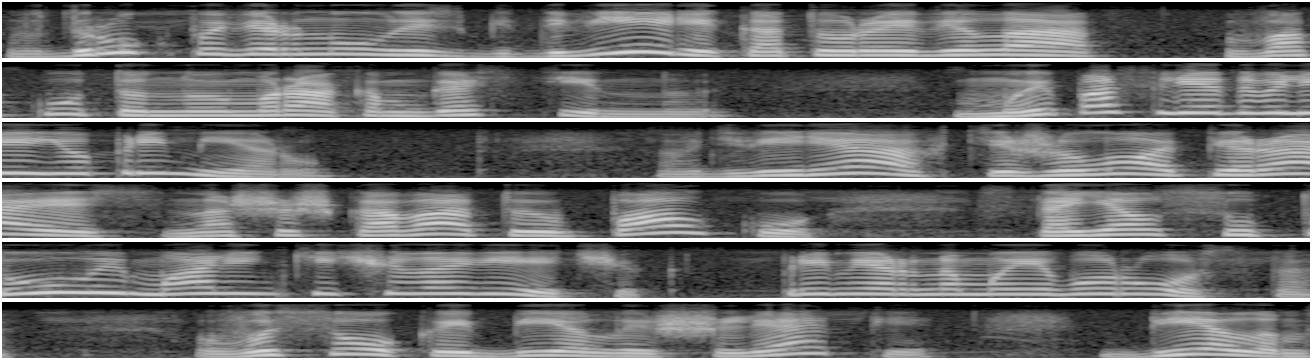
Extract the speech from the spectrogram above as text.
вдруг повернулась к двери, которая вела в окутанную мраком гостиную. Мы последовали ее примеру. В дверях, тяжело опираясь на шишковатую палку, стоял сутулый маленький человечек, примерно моего роста, в высокой белой шляпе, белом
